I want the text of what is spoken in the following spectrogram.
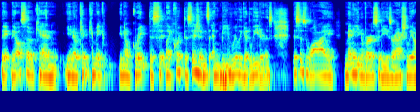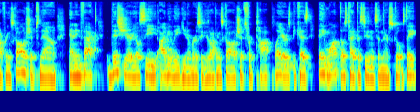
they they also can you know can can make you know great deci- like quick decisions and be really good leaders. This is why many universities are actually offering scholarships now. And in fact, this year you'll see Ivy League universities offering scholarships for top players because they want those type of students in their schools. They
